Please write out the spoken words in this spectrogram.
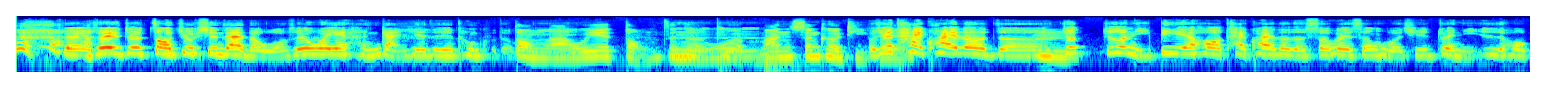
对，所以就造就现在的我，所以我也很感谢这些痛苦的。懂啦，我也懂，真的，我蛮深刻体会。我觉得太快乐的，就就说你毕业后太快乐的社会生活，其实对你日后。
